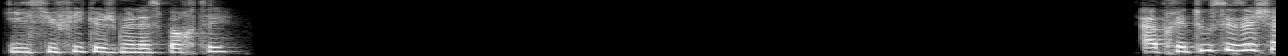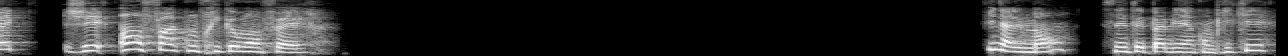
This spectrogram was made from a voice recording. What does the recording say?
Il suffit que je me laisse porter. Après tous ces échecs, j'ai enfin compris comment faire. Finalement, ce n'était pas bien compliqué.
